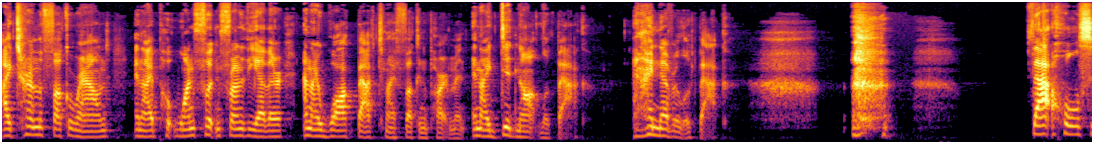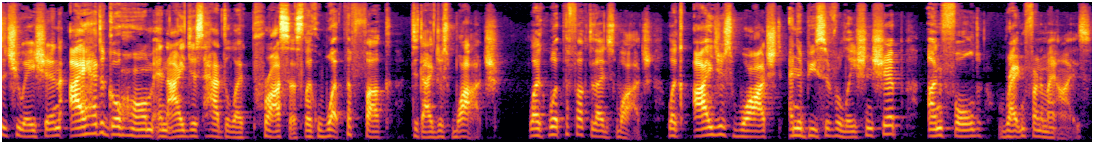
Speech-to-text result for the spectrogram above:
I turned the fuck around and I put one foot in front of the other and I walked back to my fucking apartment. And I did not look back. And I never looked back. that whole situation, I had to go home and I just had to like process like what the fuck did I just watch? Like what the fuck did I just watch? Like I just watched an abusive relationship unfold right in front of my eyes.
